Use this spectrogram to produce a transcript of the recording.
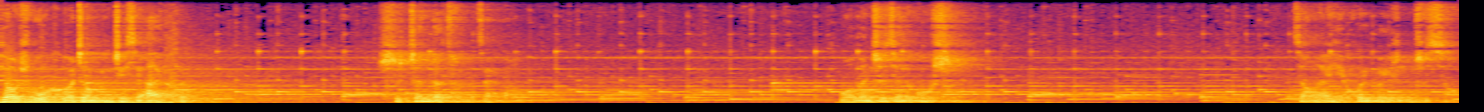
要如何证明这些爱恨是真的存在吗？我们之间的故事，将来也会为人知晓。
